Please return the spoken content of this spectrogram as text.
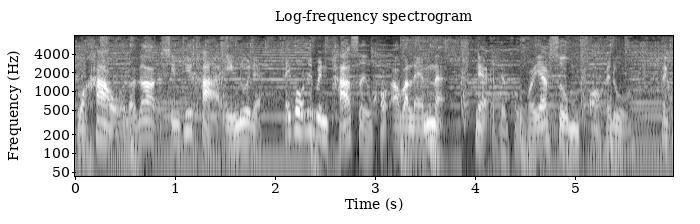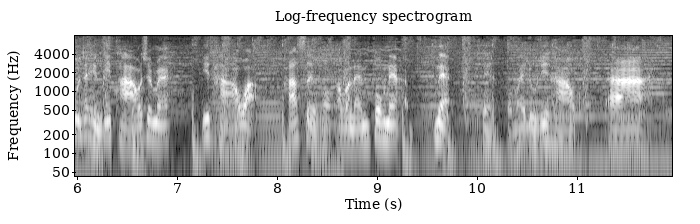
หัวเข่าแล้วก็ชิ้นที่ขาเองด้วยเนี่ยไอพวกที่เป็นพาร์ทเสริมของอวาเลนน่ะเนี่ยเดี๋ยวผมขออนุญาตซูมออกให้ดูแล้วคุณจะเห็นที่เท้าใช่ไหมที่เท้าอะพาร์ทเสริมของอวาเลนพวกเนี้ยเนี่ยเนี่ยผมให้ดูที่เท้าอ่า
